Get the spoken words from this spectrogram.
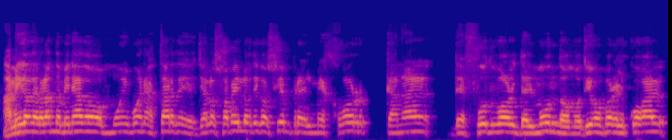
Amigos de Balón Dominado, muy buenas tardes. Ya lo sabéis, lo digo siempre, el mejor canal de fútbol del mundo, motivo por el cual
